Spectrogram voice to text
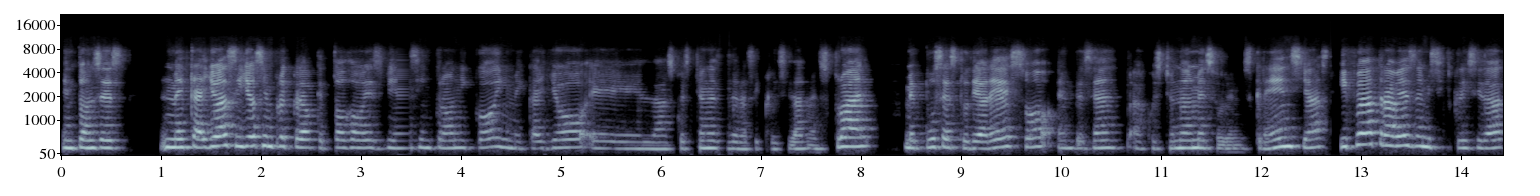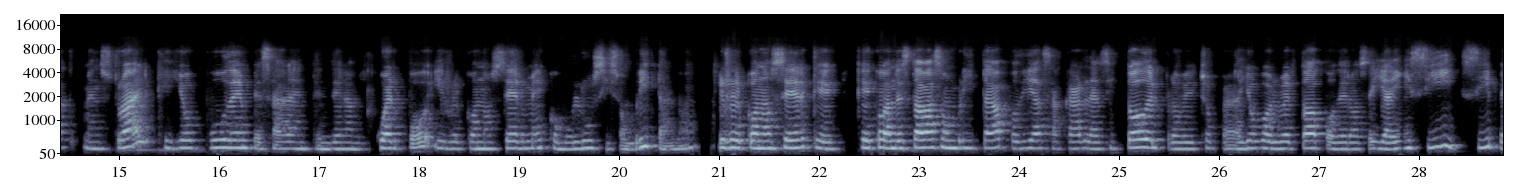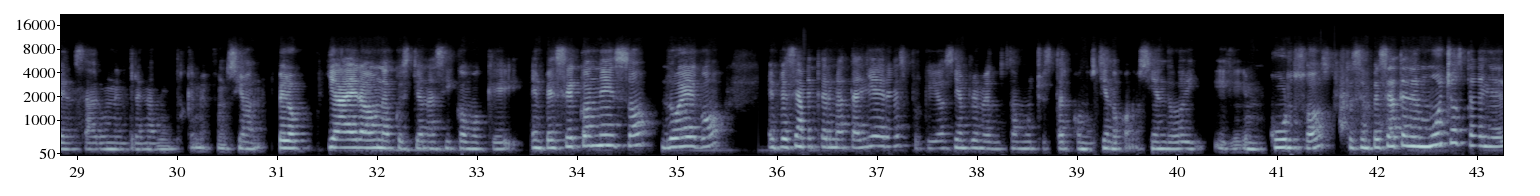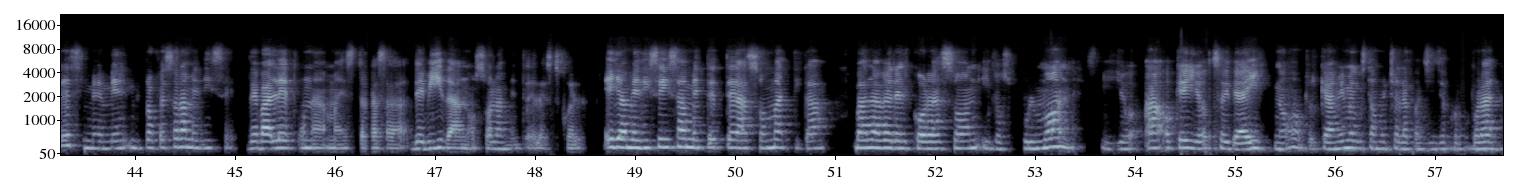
Entonces, me cayó así, yo siempre creo que todo es bien sincrónico y me cayó eh, las cuestiones de la ciclicidad menstrual, me puse a estudiar eso, empecé a, cuestionarme sobre mis creencias y fue a través de mi ciclicidad menstrual que yo pude empezar a entender a mi cuerpo y reconocerme como luz y sombrita, ¿no? Y reconocer que, que cuando estaba sombrita podía sacarle así todo el provecho para yo volver toda poderosa y ahí sí, sí pensar un entrenamiento que me funcione. Pero ya era una cuestión así como que empecé con eso, luego empecé a meterme a talleres, porque yo siempre me gusta mucho estar conociendo, conociendo y, en cursos. Entonces empecé a tener muchos talleres y mi profesora me dice, de ballet, una maestra de vida, no solamente de la escuela. Ella me dice, Isa, métete a somática, van a ver el corazón y los pulmones. Y yo, ah, ok, yo soy de ahí, ¿no? Porque a mí me gusta mucho la conciencia corporal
